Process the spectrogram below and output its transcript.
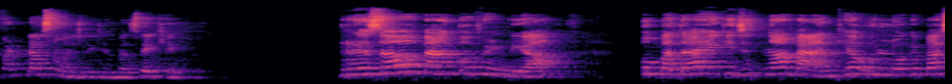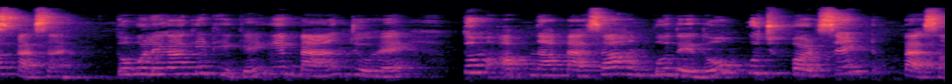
फंडा समझ लीजिए बस, देखिए। रिज़र्व बैंक ऑफ़ इंडिया को पता है कि जितना बैंक है, उन लोगों के पास पैसा है। तो बोलेगा कि ठीक है, ये बैंक जो है तुम अपना पैसा हमको दे दो, कुछ परसेंट पैसा,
